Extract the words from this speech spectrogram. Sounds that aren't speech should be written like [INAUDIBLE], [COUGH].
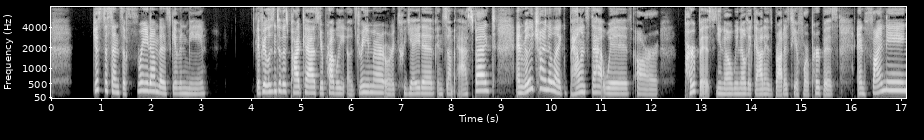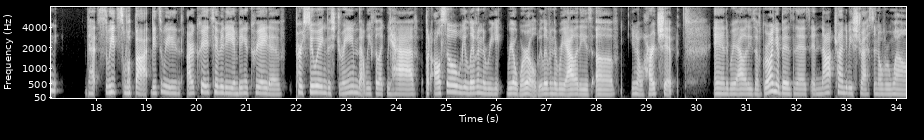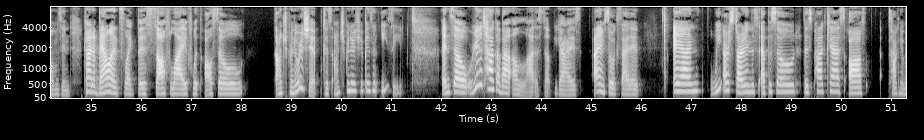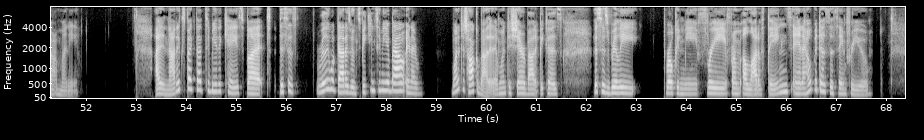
just a sense of freedom that it's given me. If you're listening to this podcast, you're probably a dreamer or a creative in some aspect and really trying to like balance that with our purpose. You know, we know that God has brought us here for a purpose and finding that sweet [LAUGHS] spot between our creativity and being a creative, pursuing this dream that we feel like we have, but also we live in the re- real world. We live in the realities of, you know, hardship and the realities of growing a business and not trying to be stressed and overwhelmed and trying to balance like this soft life with also entrepreneurship because entrepreneurship isn't easy. And so we're going to talk about a lot of stuff, you guys. I am so excited. And we are starting this episode, this podcast off talking about money. I did not expect that to be the case, but this is really what God has been speaking to me about. And I wanted to talk about it. I wanted to share about it because this has really broken me free from a lot of things. And I hope it does the same for you.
